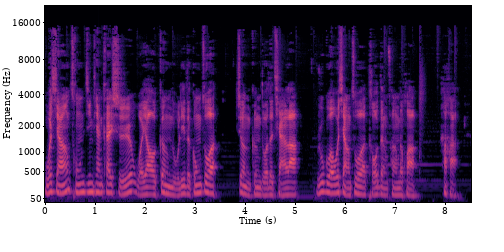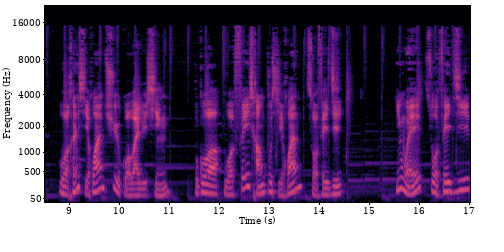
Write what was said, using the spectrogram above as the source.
我想从今天开始，我要更努力的工作，挣更多的钱啦。如果我想坐头等舱的话，哈哈，我很喜欢去国外旅行，不过我非常不喜欢坐飞机，因为坐飞机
